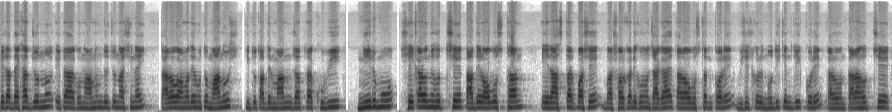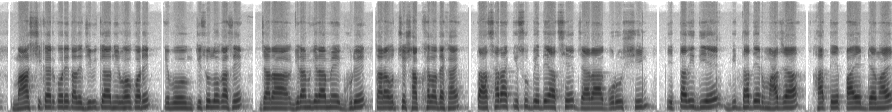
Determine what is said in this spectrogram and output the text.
সেটা দেখার জন্য। এটা কোনো আনন্দের জন্য আসি নাই। তারাও আমাদের মতো মানুষ। কিন্তু তাদের মানযাত্রা খুবই নির্ম। সেই কারণে হচ্ছে তাদের অবস্থান এই রাস্তার পাশে বা সরকারি কোনো জায়গায় তারা অবস্থান করে, বিশেষ করে নদী কেন্দ্রিক করে, কারণ তারা হচ্ছে মাছ শিকার করে, তাদের জীবিকা নির্বাহ করে এবং কিছু লোক আছে যারা গ্রামে গ্রামে ঘুরে তারা হচ্ছে সাপ খেলা দেখায়। তাছাড়া কিছু বেদে আছে যারা গরুর শিং ইত্যাদি দিয়ে বৃদ্ধাদের মাজা হাতে, পায়ের ডানায়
